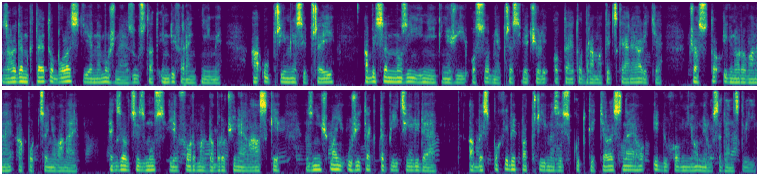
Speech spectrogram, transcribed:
Vzhledem k této bolesti je nemožné zůstat indiferentními a upřímně si přeji, aby se mnozí jiní kněží osobně přesvědčili o této dramatické realitě, často ignorované a podceňované. Exorcismus je forma dobročinné lásky, z níž mají užitek trpící lidé a bez pochyby patří mezi skutky tělesného i duchovního milosedenství.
